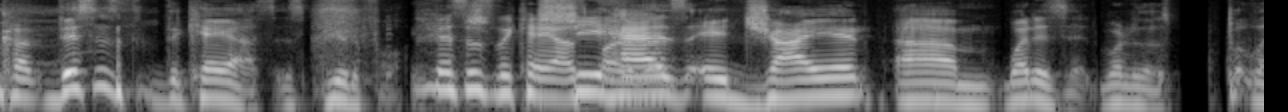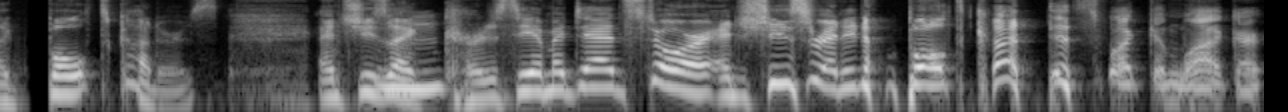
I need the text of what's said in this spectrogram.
come, this is the chaos. It's beautiful. This is the chaos. She part of it. has a giant, um, what is it? What are those? B- Like bolt cutters, and she's Mhm. like, courtesy of my dad's store, and she's ready to bolt cut this fucking locker.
